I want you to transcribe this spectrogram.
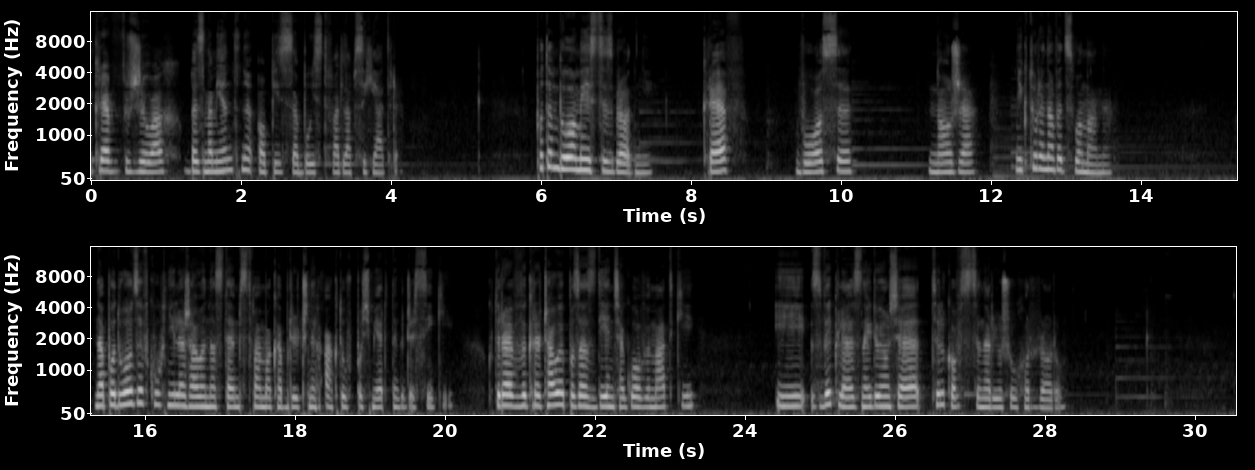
krew w żyłach beznamiętny opis zabójstwa dla psychiatry. Potem było miejsce zbrodni. Krew, włosy, noże, niektóre nawet złamane. Na podłodze w kuchni leżały następstwa makabrycznych aktów pośmiertnych Jessiki, które wykraczały poza zdjęcia głowy matki i zwykle znajdują się tylko w scenariuszu horroru.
